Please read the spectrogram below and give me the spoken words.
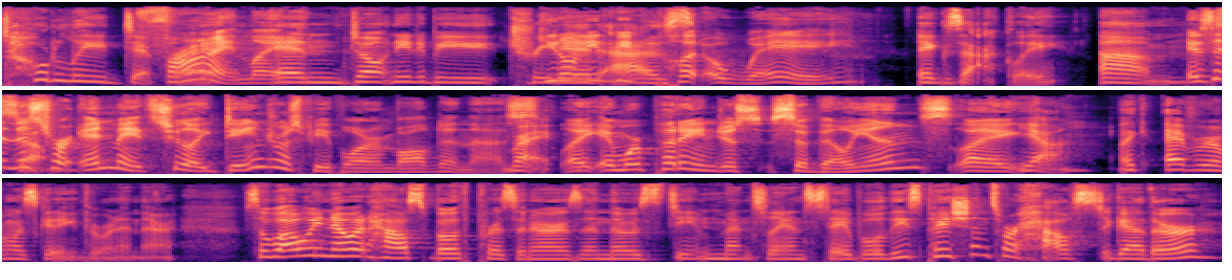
totally different Fine, like- and don't need to be treated you don't need to be put away. Exactly. Um, Isn't this for inmates too? Like dangerous people are involved in this, Right. Like, and we're putting just civilians, like, Yeah, like everyone was getting thrown in there. So while we know it housed both prisoners and those deemed mentally unstable, these patients were housed together,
